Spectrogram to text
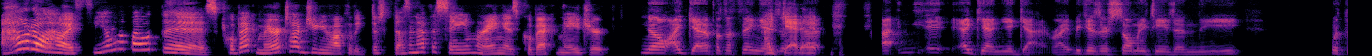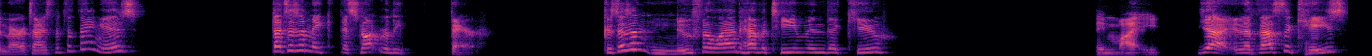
I don't know how I feel about this. Quebec Maritime Junior Hockey League just doesn't have the same ring as Quebec Major. no, I get it, but the thing is, I get that- it. I, it, again, you get it, right? Because there's so many teams in the with the Maritimes, but the thing is, that doesn't make that's not really fair. Because doesn't Newfoundland have a team in the queue? They might. Yeah, and if that's the case,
